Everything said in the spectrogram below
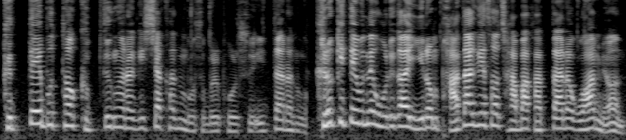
그때부터 급등을 하기 시작하는 모습을 볼 수 있다라는 거. 그렇기 때문에 우리가 이런 바닥에서 잡아갔다라고 하면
